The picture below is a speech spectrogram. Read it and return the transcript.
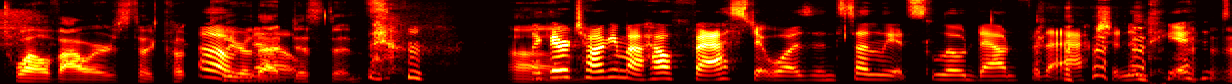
12 hours to co- Oh, clear that no. distance. like they were Um, talking about how fast it was, and suddenly it slowed down for the action in the end.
